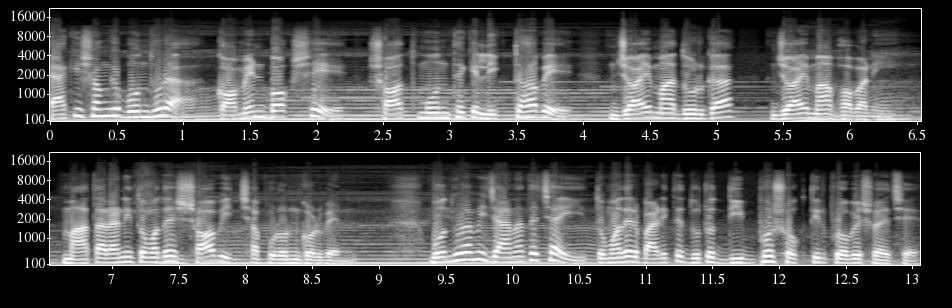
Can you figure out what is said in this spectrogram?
একই সঙ্গে বন্ধুরা কমেন্ট বক্সে সৎ মন থেকে লিখতে হবে, জয় মা দুর্গা, জয় মা ভবানী। মা তারানী তোমাদের সব ইচ্ছা পূরণ করবেন। বন্ধুরা, আমি জানাতে চাই, তোমাদের বাড়িতে দুটো দিব্য শক্তির প্রবেশ হয়েছে।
